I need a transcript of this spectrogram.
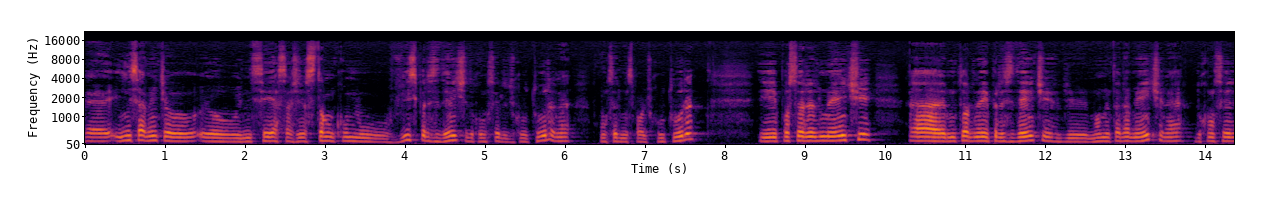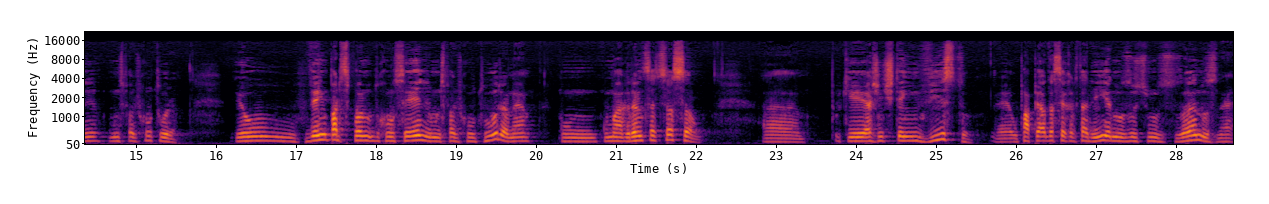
É, inicialmente eu, eu, iniciei essa gestão como vice-presidente do Conselho de Cultura, né? Conselho Municipal de Cultura, e posteriormente eh, me tornei presidente de, momentaneamente né, do Conselho Municipal de Cultura. Eu venho participando do Conselho Municipal de Cultura né, com, com uma grande satisfação, ah, porque a gente tem visto eh, o papel da Secretaria nos últimos anos, né,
